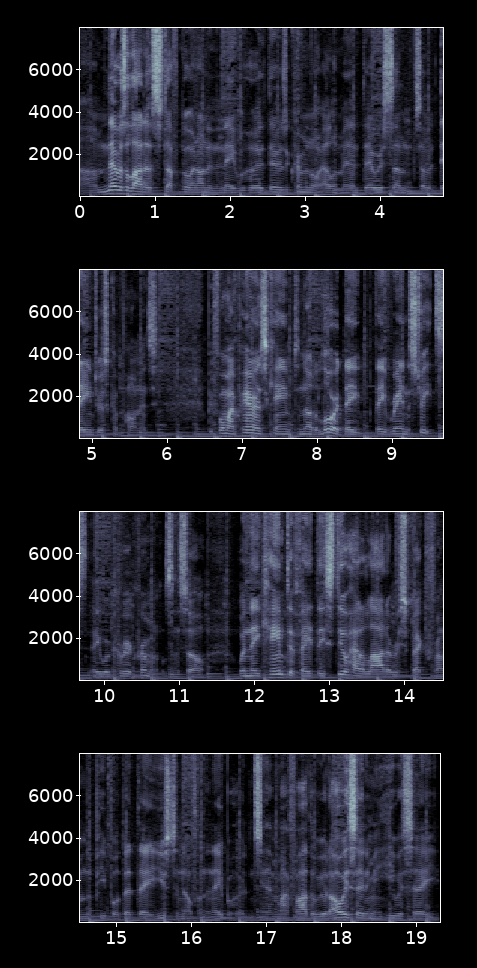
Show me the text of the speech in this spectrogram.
Um, there was a lot of stuff going on in the neighborhood. There was a criminal element. There were some sort of dangerous components. Before my parents came to know the Lord, they, they ran the streets. They were career criminals. And so when they came to faith, they still had a lot of respect from the people that they used to know from the neighborhood. And my father would always say to me, he would say,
